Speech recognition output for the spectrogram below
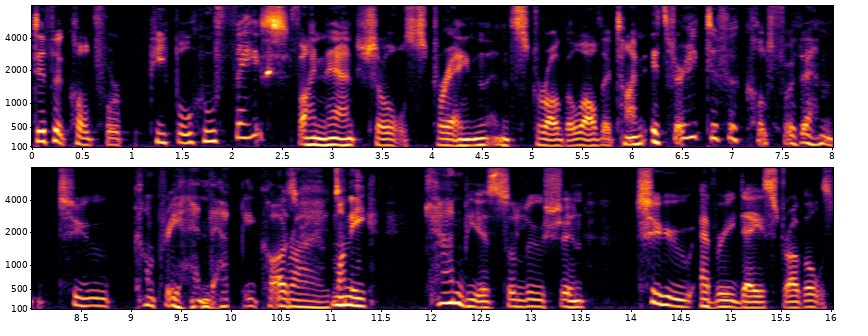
difficult for people who face financial strain and struggle all the time. It's very difficult for them to comprehend that because right. money can be a solution to everyday struggles.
